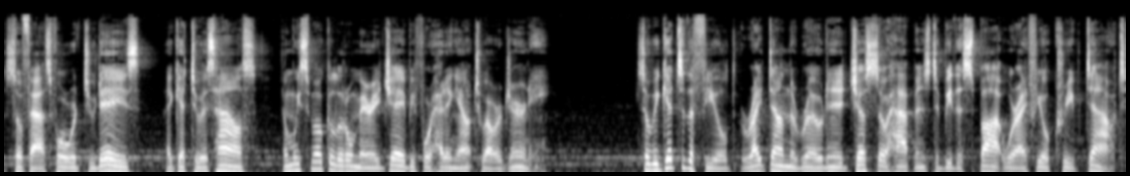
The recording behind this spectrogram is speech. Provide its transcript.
So, fast forward two days, I get to his house and we smoke a little Mary J before heading out to our journey. So, we get to the field right down the road, and it just so happens to be the spot where I feel creeped out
